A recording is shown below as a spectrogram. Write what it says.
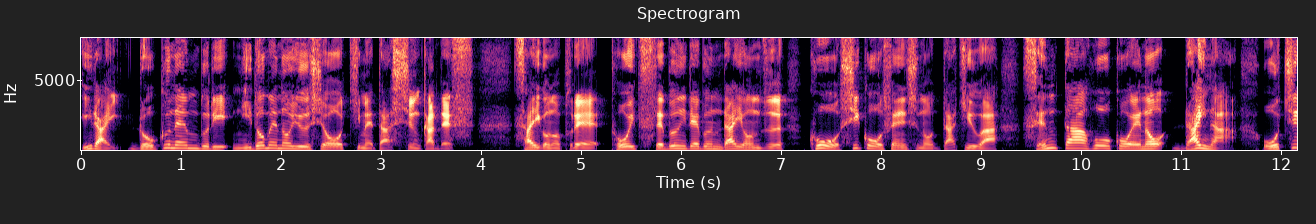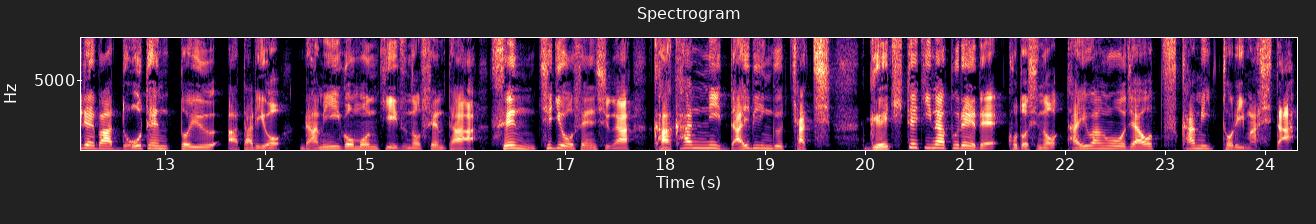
以来6年ぶり2度目の優勝を決めた瞬間です。最後のプレー統一セブンイレブンライオンズ高志功選手の打球はセンター方向へのライナー。落ちれば同点という当たりをラミーゴ・モンキーズのセンターセン・チギョウ選手が果敢にダイビングキャッチ。劇的なプレーで今年の台湾王者をつかみ取りました。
